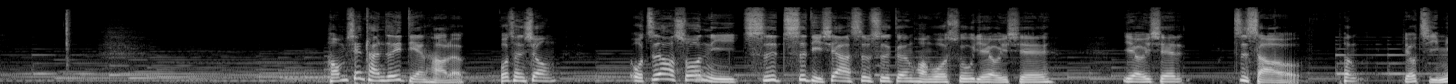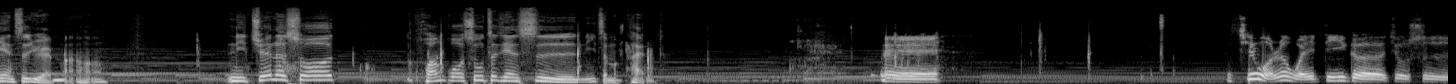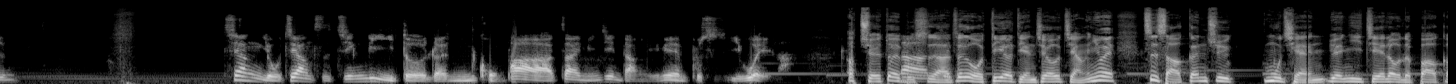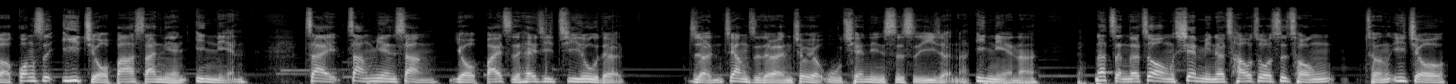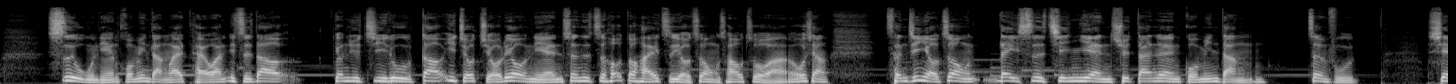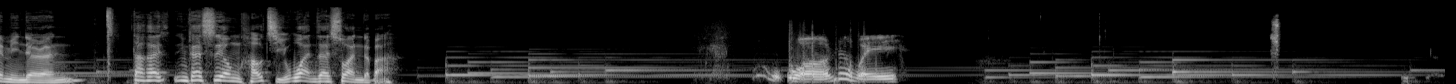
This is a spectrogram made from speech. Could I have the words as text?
好，我们先谈这一点好了，国成兄。我知道说你私私底下是不是跟黄国书也有一些，也有一些，至少碰有几面之缘嘛哈？你觉得说黄国书这件事你怎么看？呃、欸，其实我认为第一个就是。像有这样子经历的人，恐怕在民进党里面不是一位啦。哦，绝对不是啊！这个我第二点就有讲，因为至少根据目前愿意揭露的报告，光是一九八三年一年，在账面上有白纸黑字记录的人，这样子的人就有五千零四十一人啊，一年呢、啊。那整个这种县民的操作是从从一九四五年国民党来台湾，一直到根据记录到一九九六年，甚至之后都还一直有这种操作啊。我想曾经有这种类似经验去担任国民党政府县民的人，大概应该是用好几万在算的吧。我认为。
